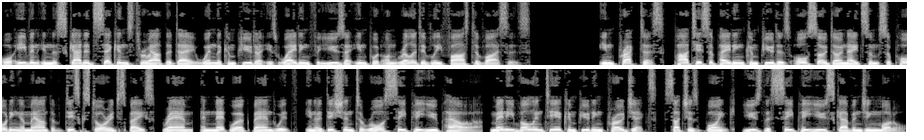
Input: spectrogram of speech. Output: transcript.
or even in the scattered seconds throughout the day when the computer is waiting for user input on relatively fast devices. In practice, participating computers also donate some supporting amount of disk storage space, RAM, and network bandwidth, in addition to raw CPU power. Many volunteer computing projects, such as BOINC, use the CPU scavenging model.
